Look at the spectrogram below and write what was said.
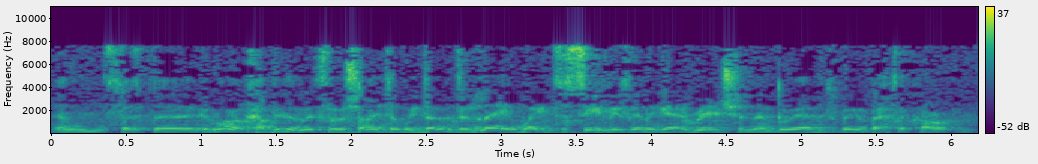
And says uh, the Gemara, Chaviva Mitzvah Shaita, we don't delay and wait to see if he's going to get rich and then we're able to bring a better korban.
